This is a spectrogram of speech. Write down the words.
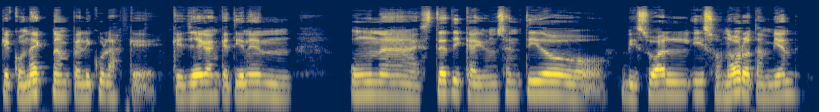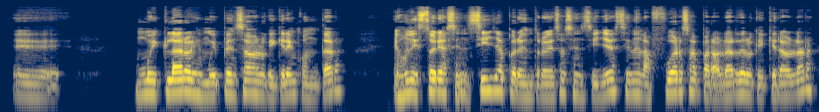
que conectan, películas que, que llegan, que tienen una estética y un sentido visual y sonoro también eh, muy claros y muy pensados lo que quieren contar. Es una historia sencilla, pero dentro de esa sencillez tiene la fuerza para hablar de lo que quiere hablar.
